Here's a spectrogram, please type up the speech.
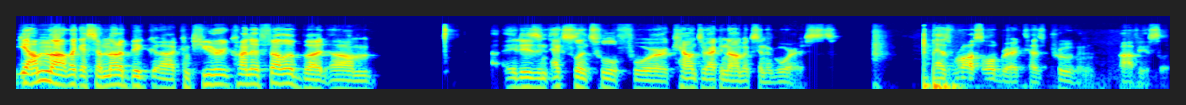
yeah i'm not like i said i'm not a big uh, computer kind of fellow but um it is an excellent tool for counter economics and agorists as ross ulbricht has proven obviously.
